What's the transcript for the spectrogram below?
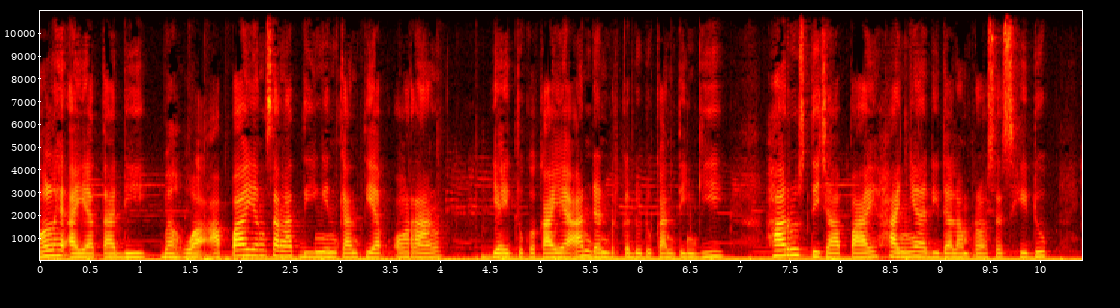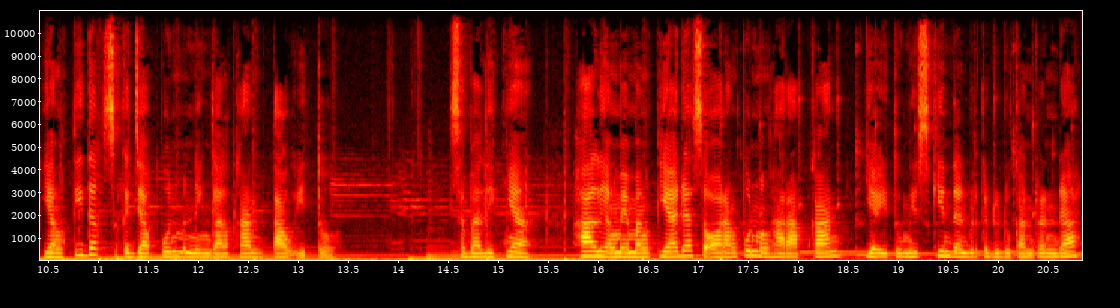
oleh ayat tadi bahwa apa yang sangat diinginkan tiap orang yaitu kekayaan dan berkedudukan tinggi, harus dicapai hanya di dalam proses hidup yang tidak sekejap pun meninggalkan tahu itu. Sebaliknya, hal yang memang tiada seorang pun mengharapkan, yaitu miskin dan berkedudukan rendah,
